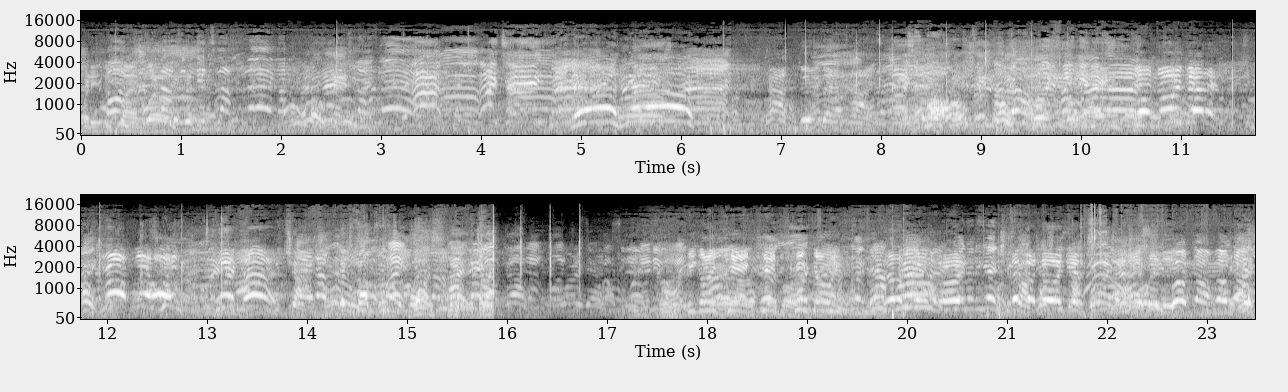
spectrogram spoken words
but he's been playing well. Can't do that, mate. Yeah, do. Drop, yeah, Hoyt. Work hard. Keep going, Ken. Ken, keep going. They've got no idea to play, man. Well done, well done.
